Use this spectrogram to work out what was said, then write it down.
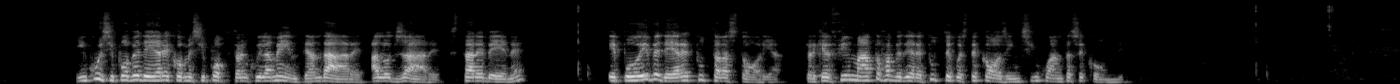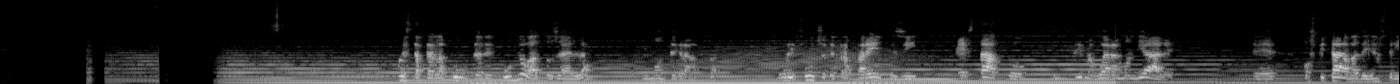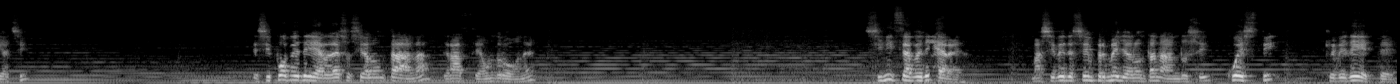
in cui si può vedere come si può tranquillamente andare, alloggiare, stare bene e poi vedere tutta la storia, perché il filmato fa vedere tutte queste cose in 50 secondi. Questa per l'appunto è il rifugio Altosella di Montegrappa, un rifugio che tra parentesi è stato in prima guerra mondiale, eh, ospitava degli austriaci. E si può vedere, adesso si allontana grazie a un drone, si inizia a vedere, ma si vede sempre meglio allontanandosi, questi che vedete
